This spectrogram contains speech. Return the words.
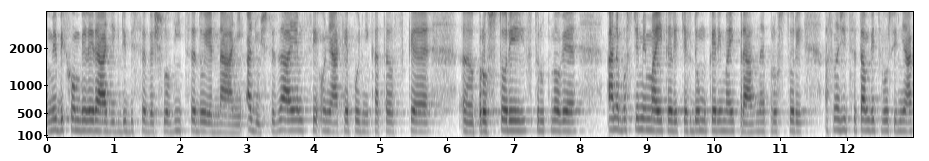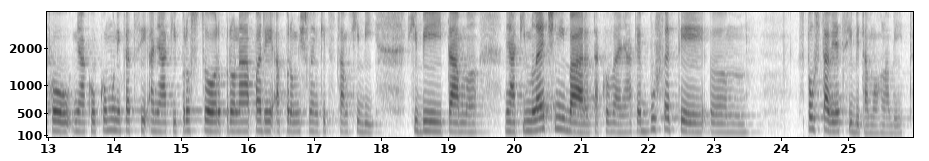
my bychom byli rádi, kdyby se vešlo více do jednání, ať už se zájemci o nějaké podnikatelské eh, prostory v Trutnově, anebo s těmi majiteli těch domů, který mají prázdné prostory a snažit se tam vytvořit nějakou, nějakou komunikaci a nějaký prostor pro nápady a pro myšlenky, co tam chybí. Chybí tam nějaký mléčný bar, takové nějaké bufety, um, spousta věcí by tam mohla být.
